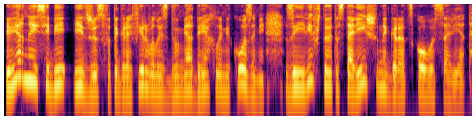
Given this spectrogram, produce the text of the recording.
Верная себе, Иджи сфотографировалась с двумя дряхлыми козами, заявив, что это старейшины городского совета.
